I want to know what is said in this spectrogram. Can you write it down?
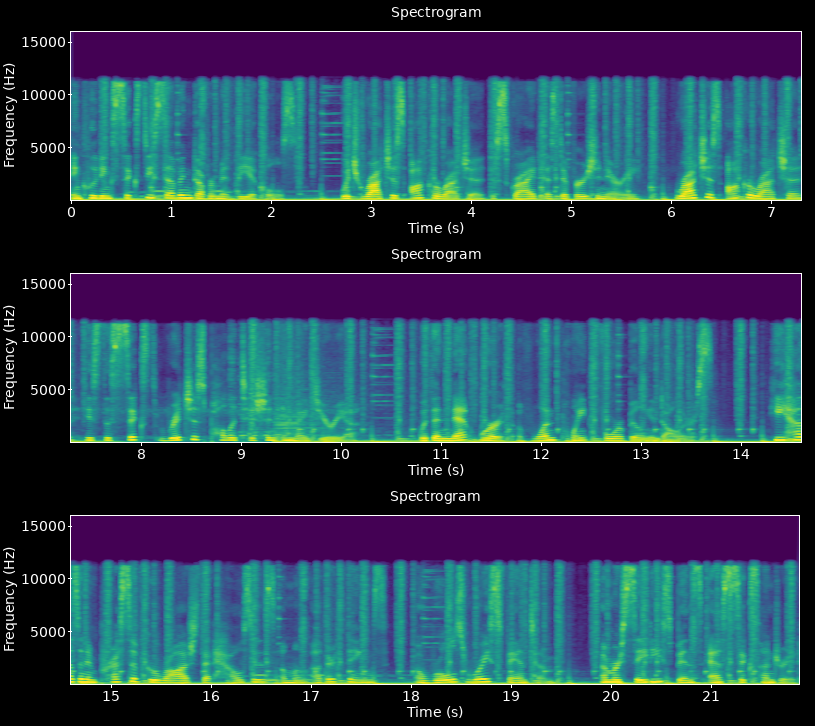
including 67 government vehicles, which Rochas Okorocha described as diversionary. Rochas Okorocha is the sixth richest politician in Nigeria, with a net worth of $1.4 billion. He has an impressive garage that houses, among other things, a Rolls Royce Phantom, a Mercedes Benz S600,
